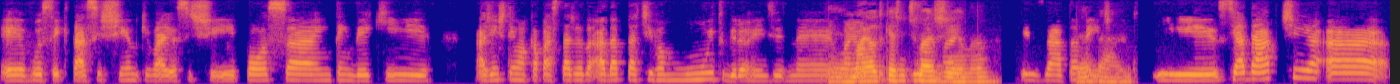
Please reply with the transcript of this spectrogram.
é, você que está assistindo, que vai assistir, possa entender que a gente tem uma capacidade adaptativa muito grande, né? É, maior, maior do que a gente imagina. Exatamente. Verdade. E se adapte a,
